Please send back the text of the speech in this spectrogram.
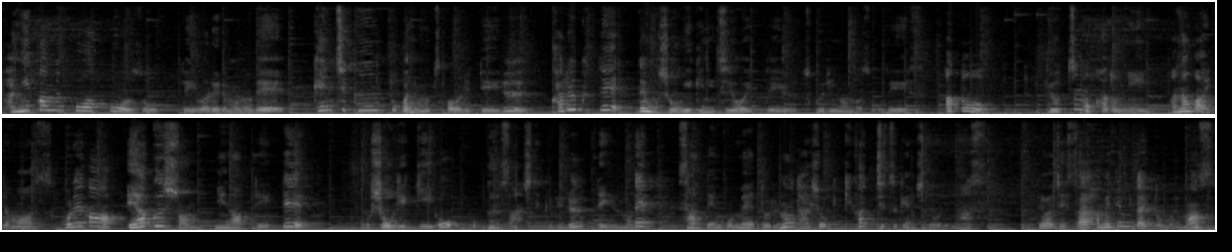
ハニカムコア構造って言われるもので建築とかにも使われている軽くてでも衝撃に強いっていう作りなんだそうです。あと4つの角に穴が開いてます。これがエアクッションになっていて衝撃を分散してくれるっていうので 3.5m の対衝撃が実現しております。では実際はめてみたいと思います。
